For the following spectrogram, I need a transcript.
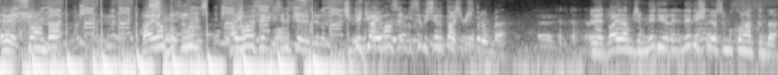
Evet şu anda Bayram Pusu'nun hayvan sevgisini seyrediyoruz. İçindeki hayvan sevgisi dışarı taşmış durumda. Evet Bayramcığım ne diyor ne düşünüyorsun bu konu hakkında?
